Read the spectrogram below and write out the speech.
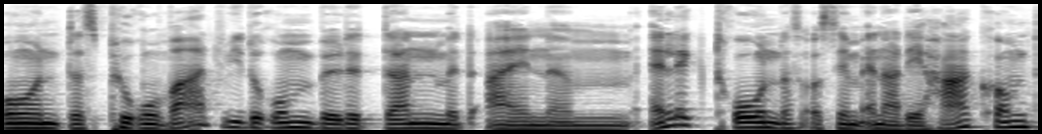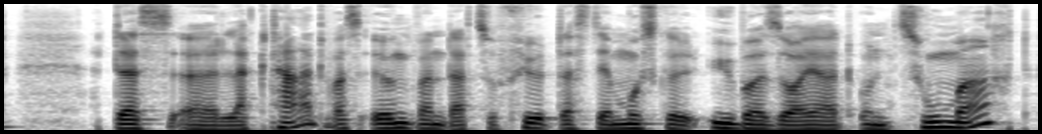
Und das Pyruvat wiederum bildet dann mit einem Elektron, das aus dem NADH kommt, das äh, Laktat, was irgendwann dazu führt, dass der Muskel übersäuert und zumacht.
